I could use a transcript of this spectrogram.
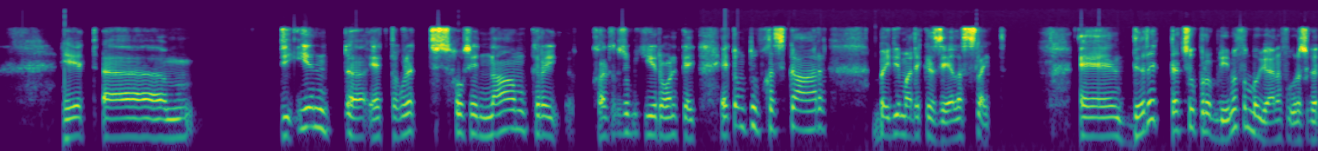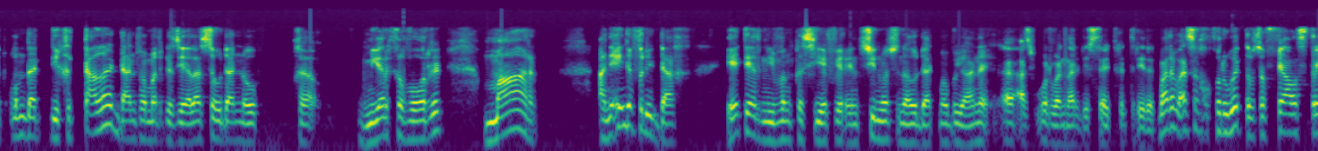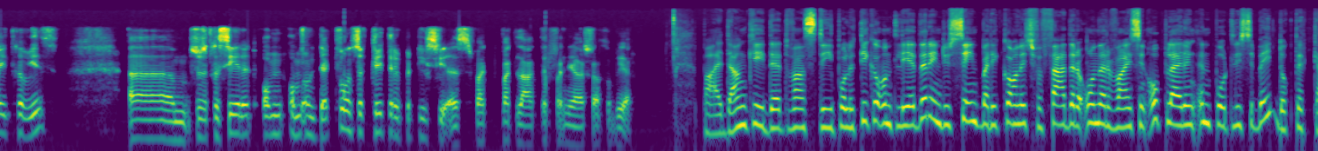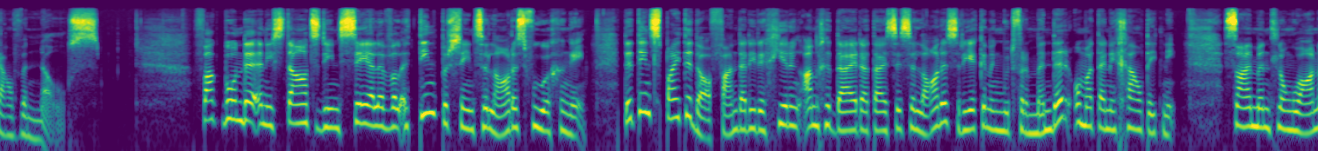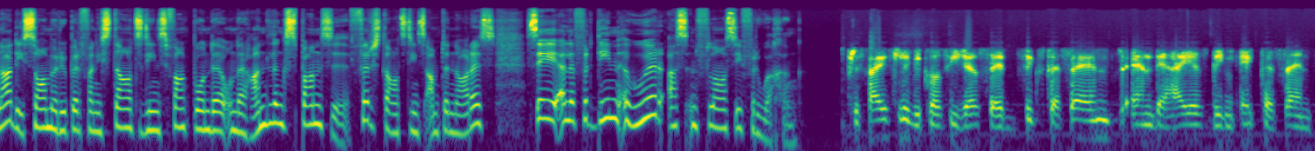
het ehm um, die een uh, het wat sou sy naam kry gaan ek so 'n bietjie rond kyk het hom toe geskaar by die Madikazela sluit en dit het dit sou probleme vir Boyana veroorsaak omdat die getalle dan van Madikazela sou dan nog ge, meer geword het maar aan die einde van die dag het hernuwing geseëvier en sien ons nou dat Mobuyane uh, as oorwinnaar die stryd getree het. Maar dit was 'n groot, dit was 'n vel stryd geweest. Ehm um, soos ek gesê het om om om dit vir ons 'n kletrepetisie is wat wat later vanjaar sal gebeur. Baie dankie. Dit was die politieke ontleder en dosent by die College vir Verdere Onderwys en Opleiding in Port Elizabeth, Dr. Calvin Knowles. Vakbonde in die staatsdiens sê hulle wil 'n 10% salarisverhoging hê. Dit ten spyte daarvan dat die regering aangedui het dat hy sy salarisrekening moet verminder omdat hy nie geld het nie. Simon Longwana, die sameroeper van die staatsdiens vakbonde onderhandelingsspan se vir staatsdiensamptenare, sê hulle verdien 'n hoër as inflasie verhoging precisely because he just said 6% and the highest being 8%.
